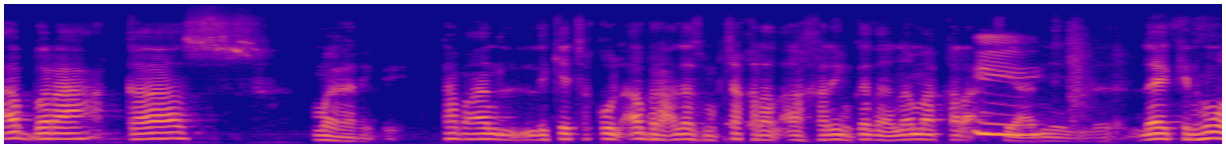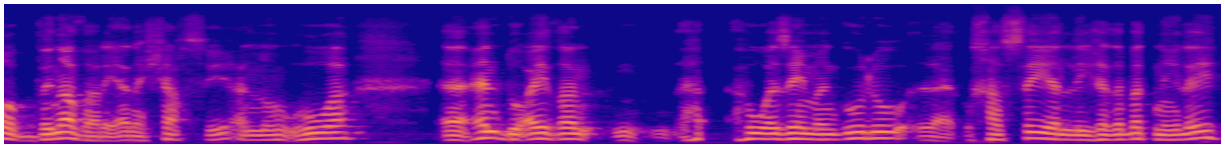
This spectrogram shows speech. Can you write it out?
أبرع قاص مغربي. طبعا لكي تقول أبرع لازم تقرأ الآخرين وكذا أنا ما قرأت. يعني لكن هو بنظري أنا الشخصي أنه هو آه، عنده أيضا هو زي ما نقولوا الخاصية اللي جذبتني إليه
